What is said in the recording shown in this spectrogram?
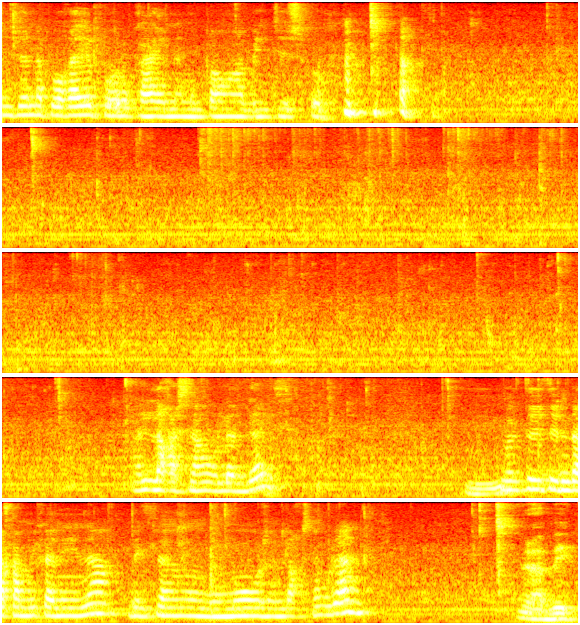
Nandiyan na po kayo, puro kain naman pa mga videos ko. Ang lakas ng ulan guys. Mm. Nagtitinda kami kanina. Biglang bumuhos ang lakas ng ulan. Grabe.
